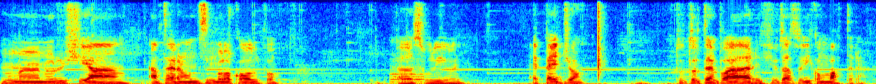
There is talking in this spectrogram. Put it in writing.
Non, non riuscii a, a terra un singolo colpo eh, su di lui. E peggio, tutto il tempo ha rifiutato di combattere.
